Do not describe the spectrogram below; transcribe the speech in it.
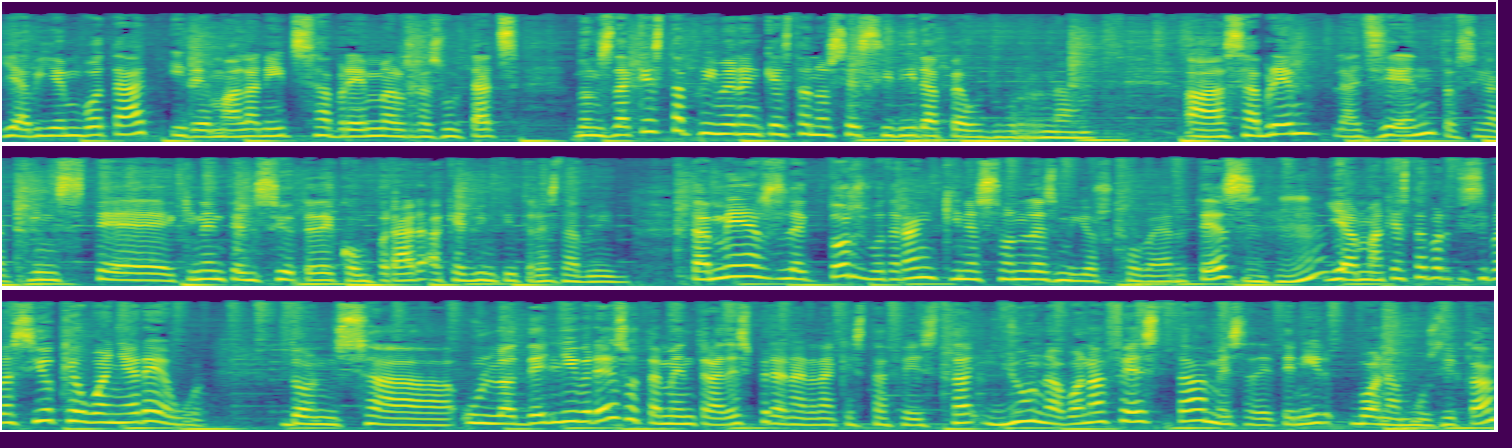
hi havien votat i demà a la nit sabrem els resultats doncs, d'aquesta doncs, primera enquesta no sé si dir a peu d'urna. Uh, sabrem la gent, o sigui, quins té, quina intenció té de comprar aquest 23 d'abril. També els lectors votaran quines són les millors cobertes uh -huh. i amb aquesta participació què guanyareu? Doncs uh, un lot de llibres o també entrades per anar a aquesta festa i una bona festa, a més ha de tenir bona música.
